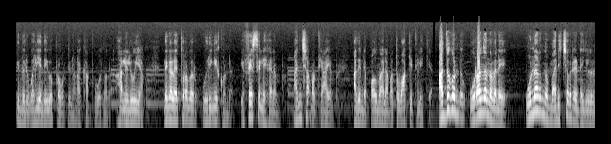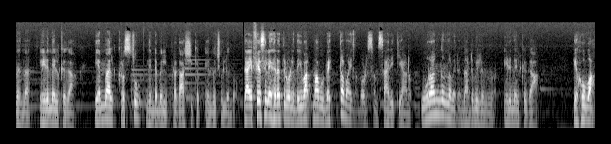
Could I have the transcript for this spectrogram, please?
ഇന്നൊരു വലിയ ദൈവപ്രവൃത്തി നടക്കാൻ പോകുന്നത്. ഹലലൂയ നിങ്ങൾ എത്ര പേർ ഒരുങ്ങിക്കൊണ്ട് എഫ് എസ് ലേഖനം അഞ്ചാം അധ്യായം അതിന്റെ പതിനാലാമത്തെ വാക്യത്തിലേക്ക്. അതുകൊണ്ട് ഉറങ്ങുന്നവനെ ഉണർന്ന് മരിച്ചവരുടെ ഇടയിൽ നിന്ന് എഴുന്നേൽക്കുക എന്നാൽ ക്രിസ്തു നിന്റെ മേൽ പ്രകാശിക്കും എന്ന് ചൊല്ലുന്നു. എഫ് എസ് ലേഖനത്തിലുള്ള ദൈവാത്മാവ് വ്യക്തമായി നമ്മോട് സംസാരിക്കുകയാണ്. ഉറങ്ങുന്നവരുടെ നടുവിൽ നിന്ന് എഴുന്നേൽക്കുക യഹുവ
